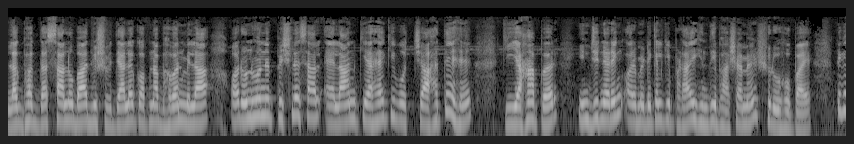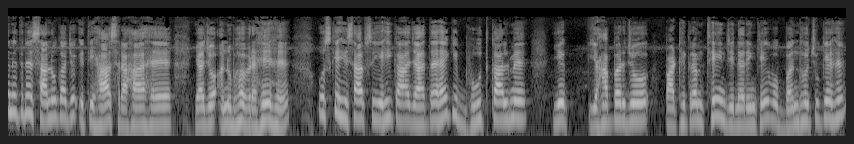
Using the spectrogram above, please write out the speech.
लगभग 10 सालों बाद विश्वविद्यालय को अपना भवन मिला और उन्होंने पिछले साल ऐलान किया है कि वो चाहते हैं कि यहाँ पर इंजीनियरिंग और मेडिकल की पढ़ाई हिंदी भाषा में शुरू हो पाए। लेकिन इतने सालों का जो इतिहास रहा है या जो अनुभव रहे हैं, उसके हिसाब से यही कहा जाता है कि भूतकाल में ये यहाँ पर जो पाठ्यक्रम थे इंजीनियरिंग के, वो बंद हो चुके हैं,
